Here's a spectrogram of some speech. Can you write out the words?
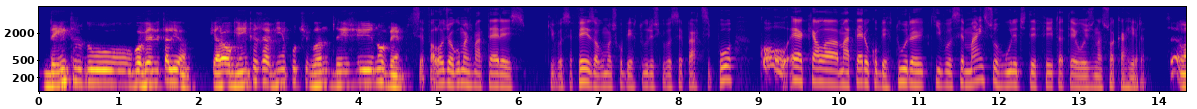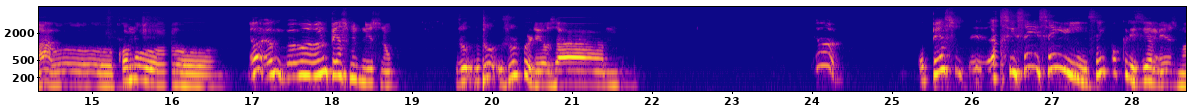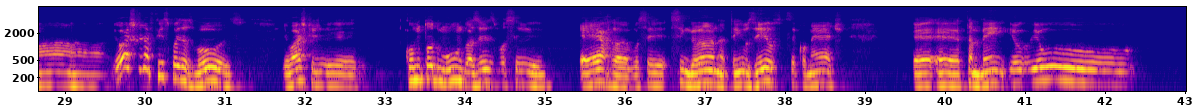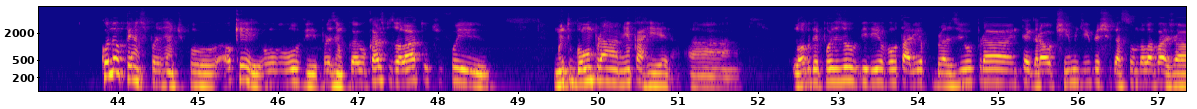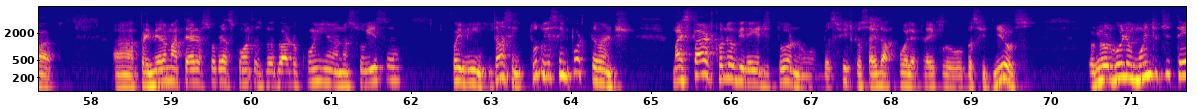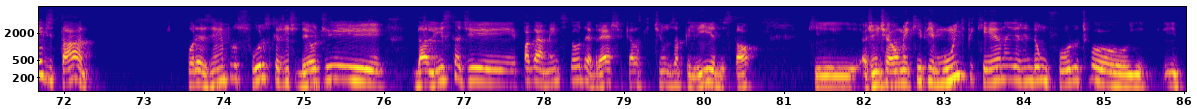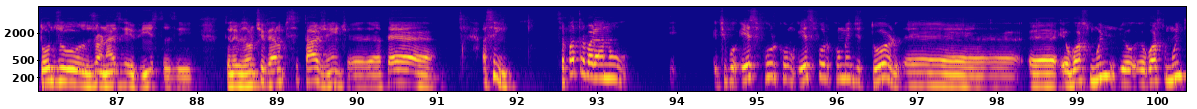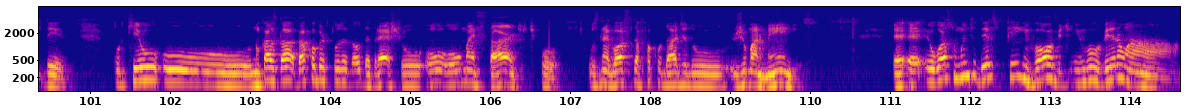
dentro do governo italiano, que era alguém que eu já vinha cultivando desde novembro. Você falou de algumas matérias que você fez, algumas coberturas que você participou. Qual é aquela matéria ou cobertura que você mais se orgulha de ter feito até hoje na sua carreira? Sei lá, o, como. O, eu, eu, eu, não penso muito nisso, não. Ju, ju, juro por Deus. A, eu, eu penso, assim, sem, sem, sem hipocrisia mesmo. Ah, eu acho que já fiz coisas boas. Eu acho que, como todo mundo, às vezes você erra, você se engana, tem os erros que você comete. É, é, também, eu, eu. Quando eu penso, por exemplo, tipo, ok, houve, por exemplo, o Carlos Pisolato foi muito bom para a minha carreira. Ah, Logo depois eu viria, voltaria para o Brasil para integrar o time de investigação da Lava Jato. A primeira matéria sobre as contas do Eduardo Cunha na Suíça foi minha. Então, assim, tudo isso é importante. Mais tarde, quando eu virei editor no BuzzFeed, que eu saí da Folha para ir para o BuzzFeed News, eu me orgulho muito de ter editado, por exemplo, os furos que a gente deu de, da lista de pagamentos da Odebrecht, aquelas que tinham os apelidos e tal que a gente é uma equipe muito pequena e a gente deu um furo, tipo, e, e todos os jornais, revistas e televisão tiveram que citar a gente. É, é até, assim, você pode trabalhar num, tipo, esse furo como, esse furo como editor, é, é, eu gosto muito, eu, eu, gosto muito dele, porque o, o no caso da, da, cobertura da Odebrecht ou, ou, ou mais tarde, tipo, os negócios da faculdade do Gilmar Mendes, é, é, eu gosto muito deles porque envolve, envolveram a,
